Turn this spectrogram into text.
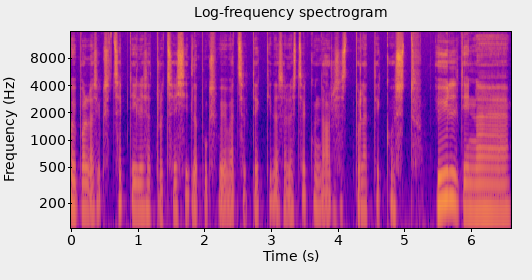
võib-olla siuksed septilised protsessid lõpuks võivad sealt tekkida sellest sekundaarsest põletikust. üldine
